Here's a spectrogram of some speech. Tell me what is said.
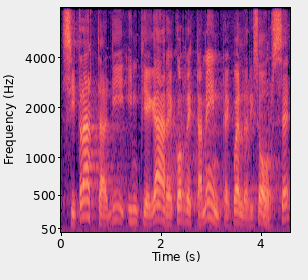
si tratta di impiegare correttamente quelle risorse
